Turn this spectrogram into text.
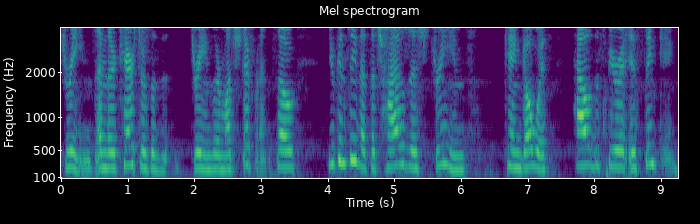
dreams and their characters of the dreams are much different. So you can see that the childish dreams can go with how the spirit is thinking.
